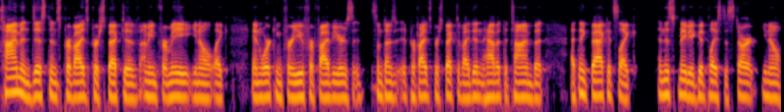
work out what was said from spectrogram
time and distance provides perspective. I mean, for me, you know, like in working for you for five years, it, sometimes it provides perspective I didn't have at the time, but I think back, it's like and this may be a good place to start. You know,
